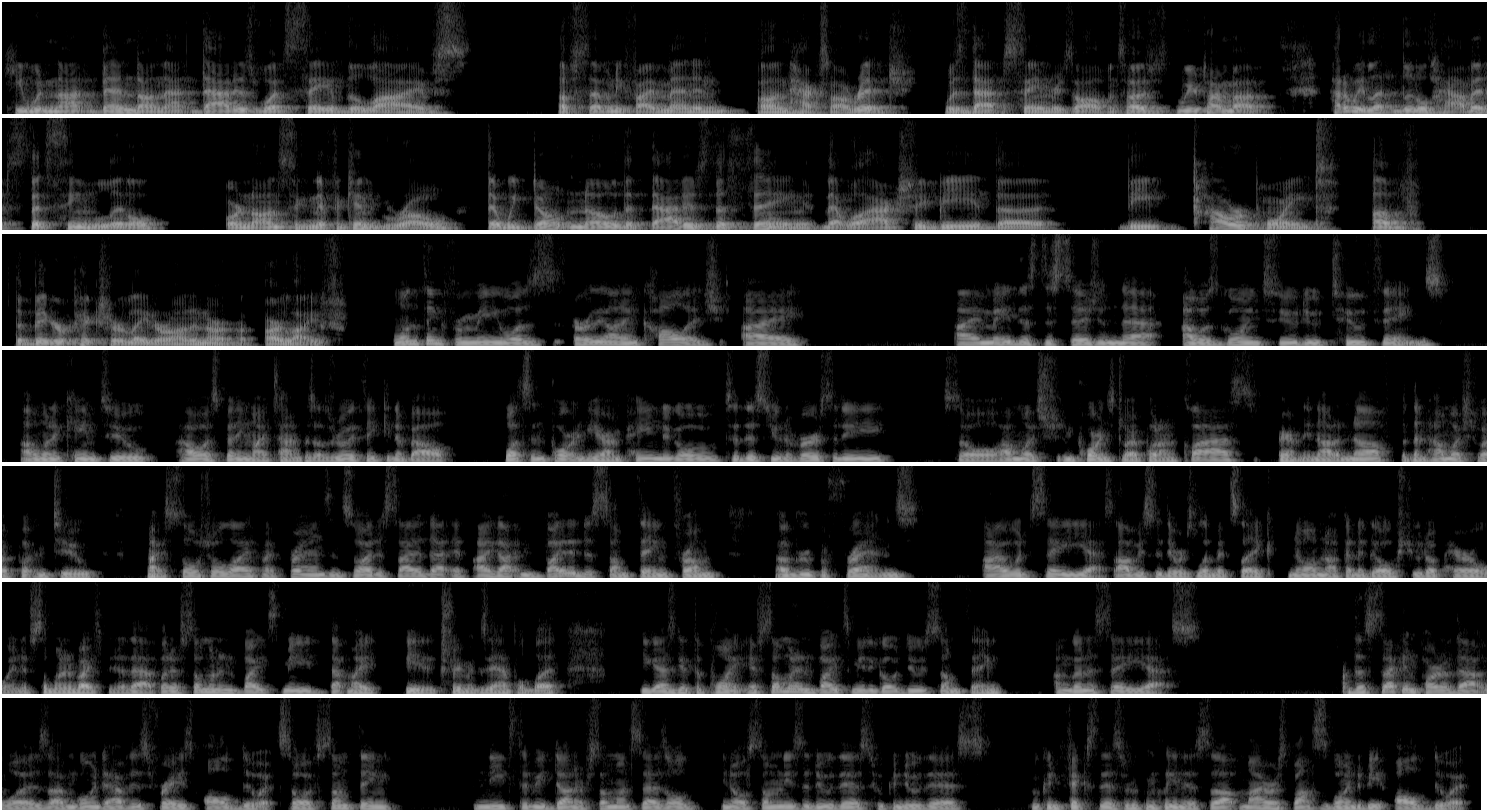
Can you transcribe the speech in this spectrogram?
he would not bend on that that is what saved the lives of 75 men in on Hacksaw Ridge was that same resolve. And so just, we were talking about how do we let little habits that seem little or non-significant grow that we don't know that that is the thing that will actually be the the PowerPoint of the bigger picture later on in our our life. One thing for me was early on in college, I I made this decision that I was going to do two things uh, when it came to how I was spending my time because I was really thinking about what's important here. I'm paying to go to this university. So how much importance do I put on class? Apparently not enough, but then how much do I put into my social life, my friends? And so I decided that if I got invited to something from a group of friends, I would say yes. Obviously there was limits like no, I'm not going to go shoot up heroin if someone invites me to that. But if someone invites me, that might be an extreme example, but you guys get the point. If someone invites me to go do something, I'm going to say yes. The second part of that was I'm going to have this phrase, I'll do it. So if something needs to be done, if someone says, oh, you know, someone needs to do this, who can do this, who can fix this, or who can clean this up, my response is going to be, I'll do it.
